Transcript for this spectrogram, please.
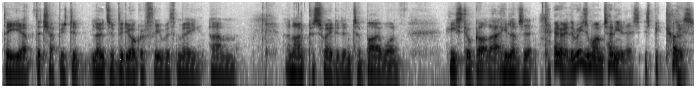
The uh, the chap who did loads of videography with me, um, and I persuaded him to buy one. He's still got that. He loves it. Anyway, the reason why I'm telling you this is because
